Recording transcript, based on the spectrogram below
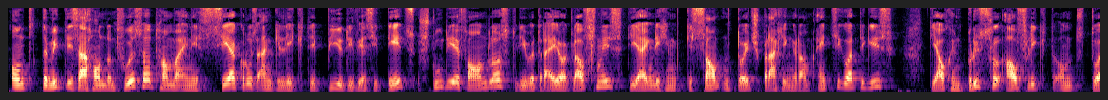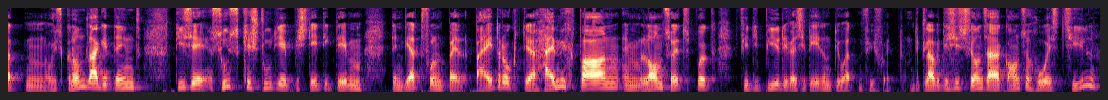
Und damit das auch Hand und Fuß hat, haben wir eine sehr groß angelegte Biodiversitätsstudie veranlasst, die über drei Jahre gelaufen ist, die eigentlich im gesamten deutschsprachigen Raum einzigartig ist die auch in Brüssel aufliegt und dort als Grundlage dient. Diese Suske-Studie bestätigt eben den wertvollen Beitrag der Heimilchbauern im Land Salzburg für die Biodiversität und die Artenvielfalt. Und ich glaube, das ist für uns auch ein ganz hohes Ziel,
